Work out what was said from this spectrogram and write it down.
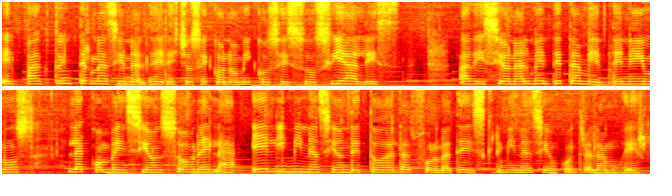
el Pacto Internacional de Derechos Económicos y Sociales, Adicionalmente también tenemos la Convención sobre la eliminación de todas las formas de discriminación contra la mujer.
